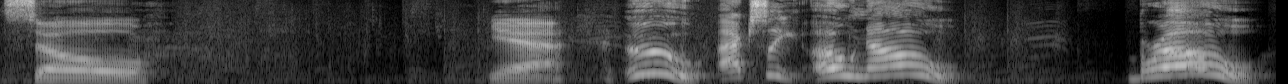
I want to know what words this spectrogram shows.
so... Yeah. Ooh, actually, oh no! Bro!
